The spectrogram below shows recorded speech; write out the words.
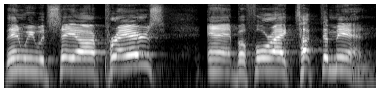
Then we would say our prayers and before I tucked them in.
